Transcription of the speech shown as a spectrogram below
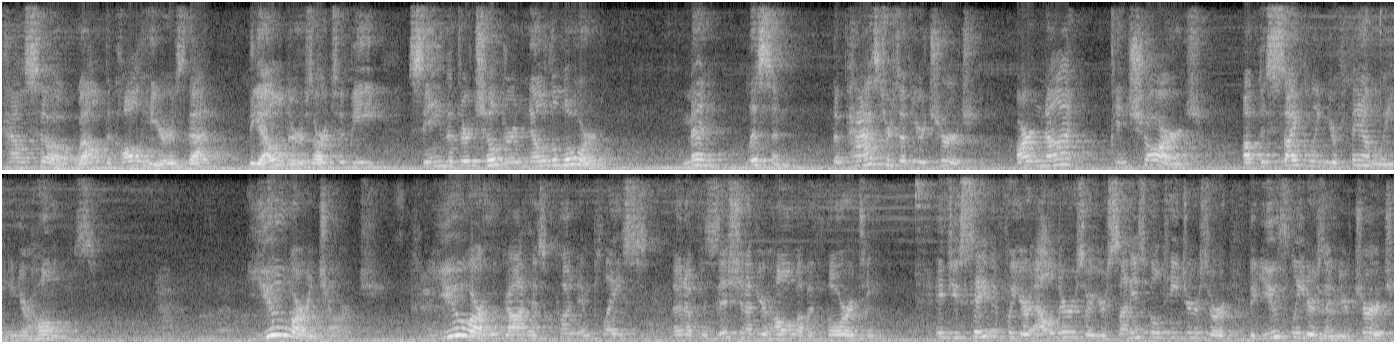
How so? Well, the call here is that the elders are to be seeing that their children know the Lord. Men, listen, the pastors of your church are not in charge of discipling your family in your homes. You are in charge. You are who God has put in place in a position of your home of authority. If you save it for your elders or your Sunday school teachers or the youth leaders in your church,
